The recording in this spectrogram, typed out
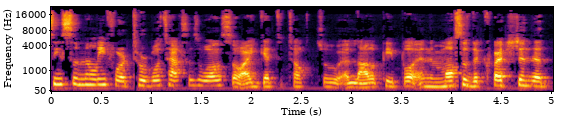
seasonally for TurboTax as well, so I get to talk to a lot of people. And most of the questions that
